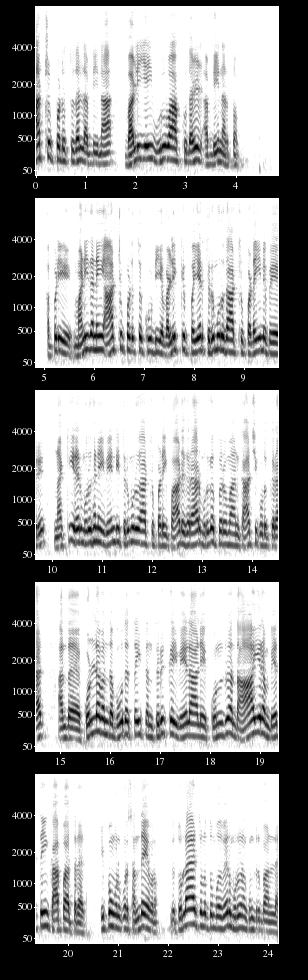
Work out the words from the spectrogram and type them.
ஆற்றுப்படுத்துதல் அப்படின்னா வழியை உருவாக்குதல் அப்படின்னு அர்த்தம். அப்படி மனிதனை ஆற்றுப்படுத்தக்கூடிய வழிக்கு பெயர் திருமுருகாற்றுப்படைன்னு பேர். நக்கீரர் முருகனை வேண்டி திருமுருகாற்றுப்படை பாடுகிறார் முருகப்பெருமான் காட்சி கொடுக்கிறார். அந்த கொல்ல வந்த பூதத்தை தன் திருக்கை வேளாலே கொன்று அந்த ஆயிரம் பேத்தையும் காப்பாத்துறார். இப்போ உங்களுக்கு ஒரு சந்தேகம் வரும். இந்த தொள்ளாயிரத்தி தொண்ணூத்தொம்பது பேர் முருகனை கும்பிட்டுருப்பான்ல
